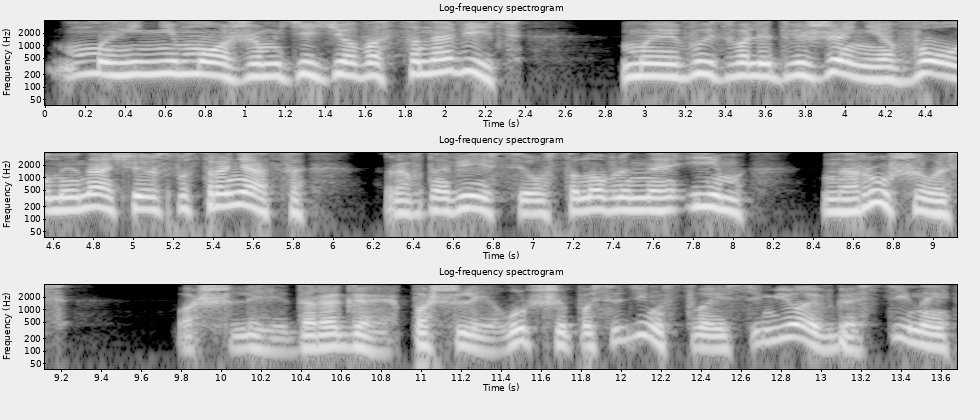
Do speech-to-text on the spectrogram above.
«Мы не можем ее восстановить. Мы вызвали движение, волны начали распространяться. Равновесие, установленное им, нарушилось. Пошли, дорогая, пошли. Лучше посидим с твоей семьей в гостиной.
